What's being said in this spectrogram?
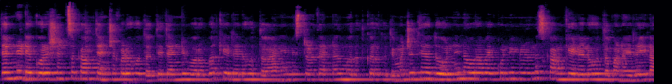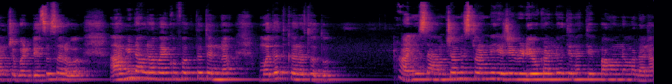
त्यांनी डेकोरेशनचं काम त्यांच्याकडे होतं ते त्यांनी बरोबर केलेलं होतं. आणि मिस्टर त्यांना मदत करत होते. म्हणजे त्या दोन्ही नवरा बायकोंनी मिळूनच काम केलेलं होतं म्हणायला येईल आमच्या बड्डेचं सर्व. आम्ही नवरा बायको फक्त त्यांना मदत करत होतो. आणि आमच्या मिस्टरांनी हे जे व्हिडिओ काढले होते ना ते पाहून ना मला ना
